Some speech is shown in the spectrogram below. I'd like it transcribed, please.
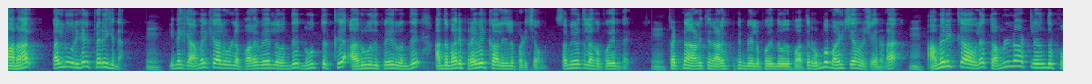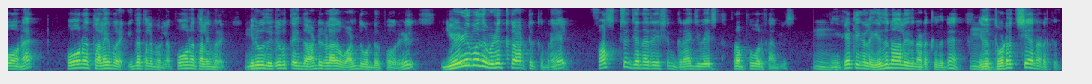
ஆனால் கல்லூரிகள் பெருகின. இன்னைக்கு அமெரிக்காவில் உள்ள பல பேர்ல வந்து நூத்துக்கு அறுபது பேர் வந்து அந்த மாதிரி பிரைவேட் காலேஜ்ல படிச்சவங்க சமீபத்தில் அங்க போயிருந்தேன். பெட்னா அழைத்து அழைப்பின் பேர்ல போயிருந்தது பார்த்து ரொம்ப மகிழ்ச்சியான விஷயம் என்னன்னா. அமெரிக்காவுல தமிழ்நாட்டில இருந்து போன போன தலைமுறை இந்த தலைமுறையில போன தலைமுறை இருபது இருபத்தைந்து ஆண்டுகளாக வாழ்ந்து கொண்டிருப்பவர்கள் எழுபது விழுக்காட்டுக்கு மேல் first generation graduates from poor families நீங்க கேட்டீங்கல்ல எதனால இது நடக்குதுன்னு. இது தொடர்ச்சியா நடக்குது.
